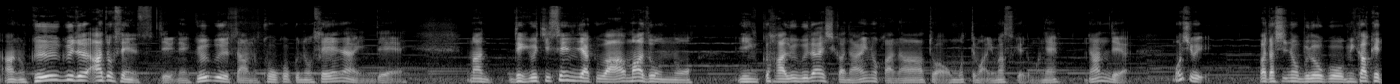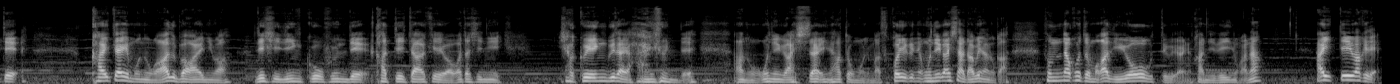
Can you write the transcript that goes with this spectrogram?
あの、Google AdSense っていうね、Google さんの広告載せれないんで、まあ、出口戦略は Amazon のリンク貼るぐらいしかないのかなとは思ってもいますけどもね。なんで、もし私のブログを見かけて買いたいものがある場合には、ぜひリンクを踏んで買っていただければ私に100円ぐらい入るんで、あの、お願いしたいなと思います。これね、お願いしたらダメなのか。そんなこともあるよーってぐらいな感じでいいのかな。はい、というわけで。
